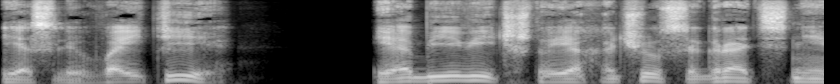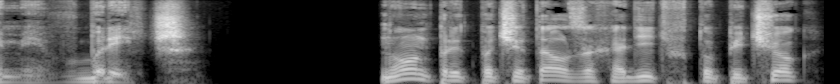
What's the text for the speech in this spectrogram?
если войти и объявить, что я хочу сыграть с ними в бридж?» Но он предпочитал заходить в тупичок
